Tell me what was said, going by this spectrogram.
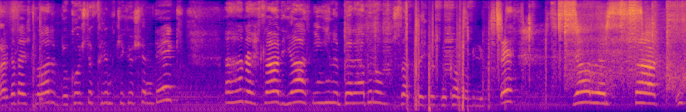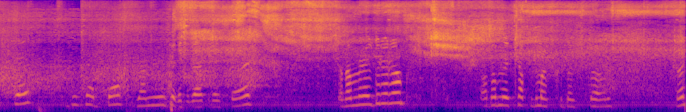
Arkadaşlar Gökoş'ta film çekiyor şimdi. Arkadaşlar yarın yine beraber olacağız arkadaşlar Gökhan'la birlikte. Yarın saat 3'te Dışarıda canlı yayın çekeceğiz arkadaşlar. Adamları öldürüyorum. Adamları çapladım arkadaşlar. Ben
